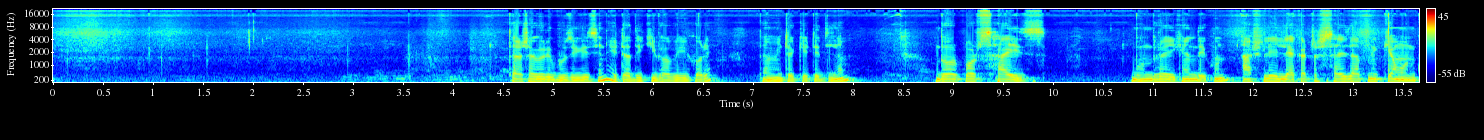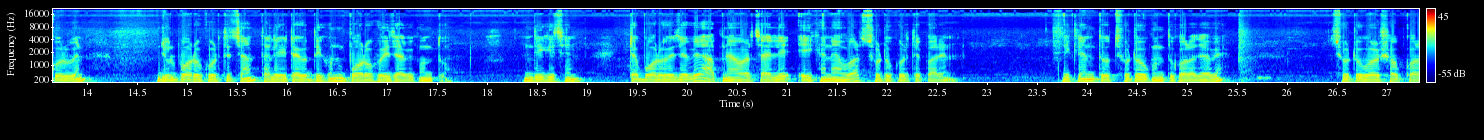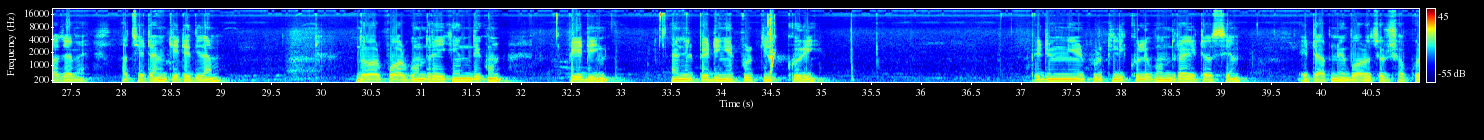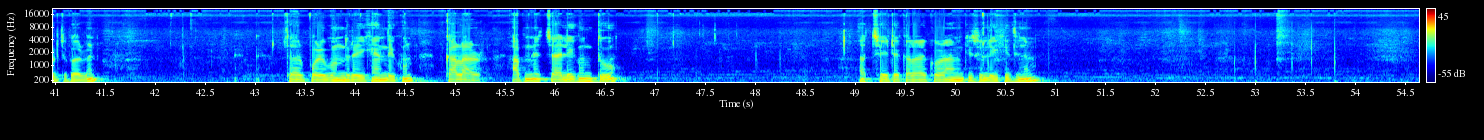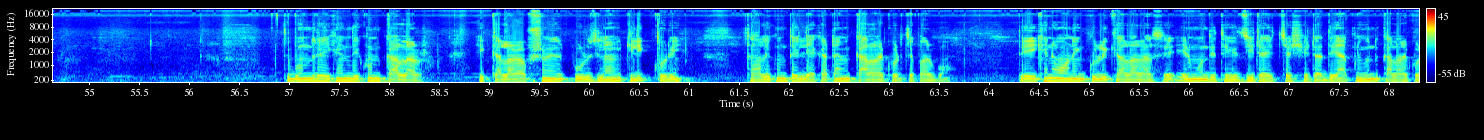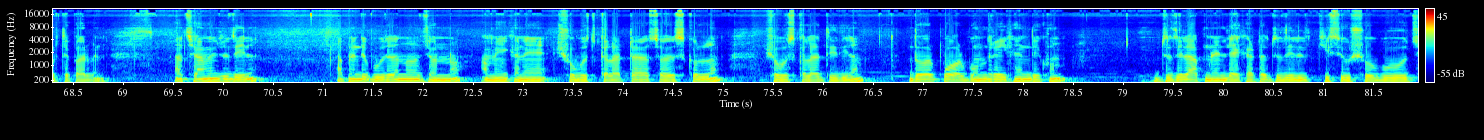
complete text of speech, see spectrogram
তা আশা করি বুঝে গেছেন এটা দিয়ে কীভাবে ই করে। তো আমি এটা কেটে দিলাম। দেওয়ার পর সাইজ বন্ধুরা এখানে দেখুন, আসলে এই লেখাটার সাইজ আপনি কেমন করবেন? জুল বড় করতে চান, তাহলে এটা দেখুন বড় হয়ে যাবে কিন্তু। দেখেছেন? এটা বড় হয়ে যাবে, আপনি আবার চাইলে এইখানে আবার ছোট করতে পারেন। দেখলেন তো, ছোটও কিন্তু করা যাবে। ছোট বড় সব করা যাবে। আচ্ছা এটা আমি কেটে দিলাম। দেওয়ার পর বন্ধুরা, এখানে দেখুন পেডিং আমি যদি পেডিংয়ের উপর ক্লিক করি পেডিংয়ের উপর ক্লিক করলে বন্ধুরা, এটাও সেম এটা আপনি বড় ছোট সব করতে পারবেন। তারপরে বন্ধুরা, এখানে দেখুন কালার আপনি চাইলে কিন্তু আচ্ছা এটা কালার করা আমি কিছু লিখে দিলাম। তো বন্ধুরা, এখানে দেখুন কালার এই কালার অপশনের উপর যদি আমি ক্লিক করি, তাহলে কিন্তু এই লেখাটা আমি কালার করতে পারব। তো এইখানে অনেকগুলি কালার আছে, এর মধ্যে থেকে যেটা ইচ্ছা সেটা দিয়ে আপনি কিন্তু কালার করতে পারবেন। আচ্ছা আমি যদি আপনাদের বোঝানোর জন্য আমি এখানে সবুজ কালারটা চয়েস করলাম, সবুজ কালার দিয়ে দিলাম। দেওয়ার পর বন্ধুরা, এখানে দেখুন যদি আপনার লেখাটা যদি কিছু সবুজ,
